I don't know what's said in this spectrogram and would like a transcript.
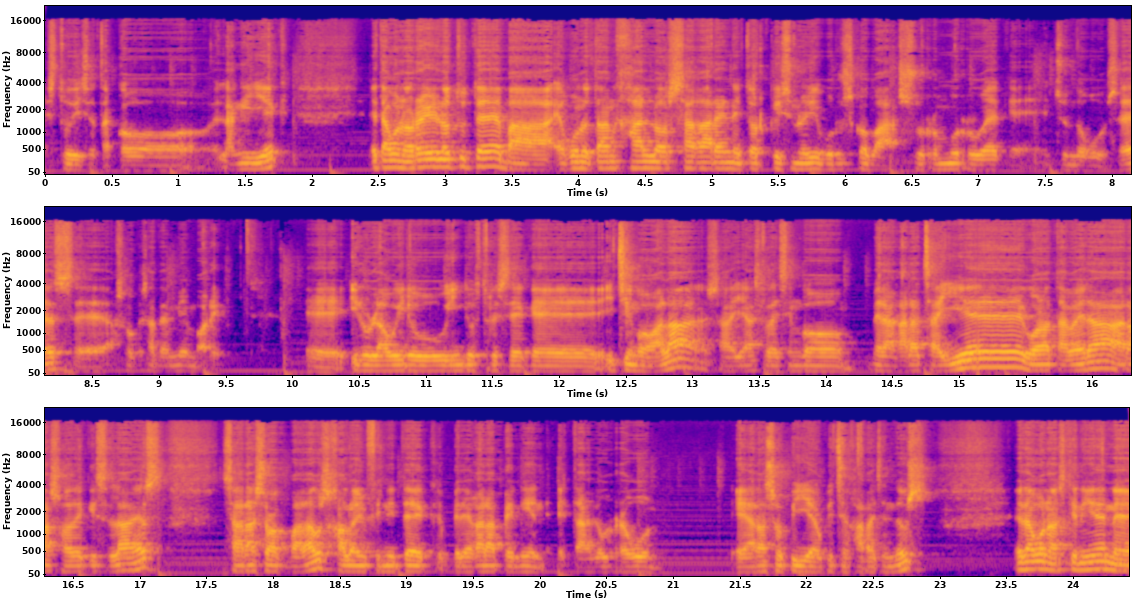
estudizetako langileek, Eta bueno, horrei lotute, ba, egunotan jalo sagaren etorkizun hori buruzko ba, zurrumurruek e, entzun dugu, ez? E, asko esaten bien bari. E, iru lau iru industrizek e, itxingo gala, oza, ja, zela izango bera garatzaile, gora eta bera, arazoa dekizela, ez? Zarazoak badauz, jalo infinitek bere garapenien eta gaur egun e, arazo pila eukitzen jarraitzen duz. Eta, bueno, azkenien, e,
